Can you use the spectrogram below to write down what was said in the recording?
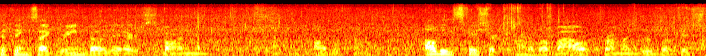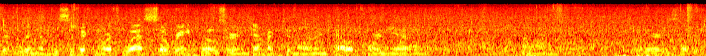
to things like rainbow that are spawning um, all the time. All these fish are kind of evolved from a group of fish that were in the Pacific Northwest, so rainbows are endemic to Northern California and um, various other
